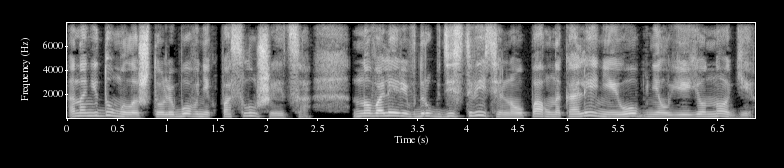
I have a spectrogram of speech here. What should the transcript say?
Она не думала, что любовник послушается, но Валерий вдруг действительно упал на колени и обнял ее ноги.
